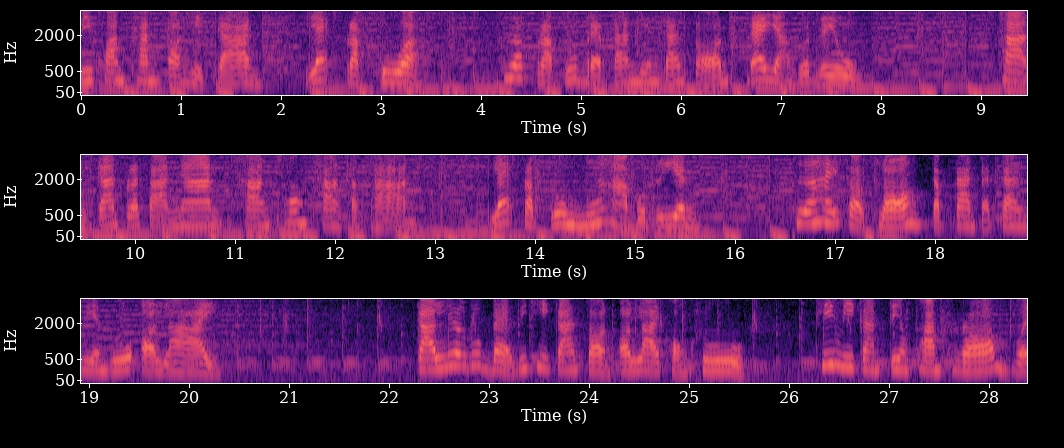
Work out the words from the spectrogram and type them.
มีความทันต่อเหตุการณ์ และปรับตัว เพื่อปรับรูปแบบการเรียนการสอนได้อย่างรวดเร็ว ผ่านการประสานงานทางช่องทางต่างๆ และปรับปรุงเนื้อหาบทเรียน เพื่อให้สอดคล้องกับการจัดการเรียนรู้ออนไลน์ การเลือกรูปแบบวิธีการสอนออนไลน์ของครู ที่มีการเตรียมความพร้อมไว้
